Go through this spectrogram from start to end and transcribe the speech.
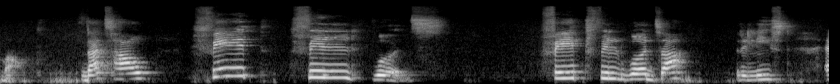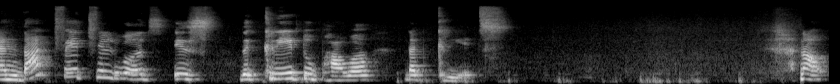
mouth. That's how faith filled words, faith filled words are released, and that faith filled words is the creative power that creates. Now,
